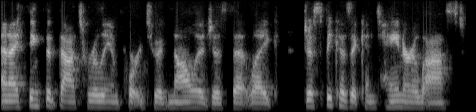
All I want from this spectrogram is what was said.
and i think that that's really important to acknowledge is that like just because a container lasts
